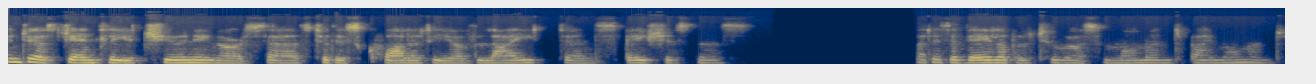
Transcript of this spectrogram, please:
And just gently attuning ourselves to this quality of light and spaciousness that is available to us moment by moment.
